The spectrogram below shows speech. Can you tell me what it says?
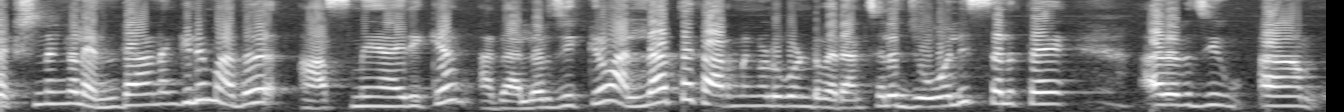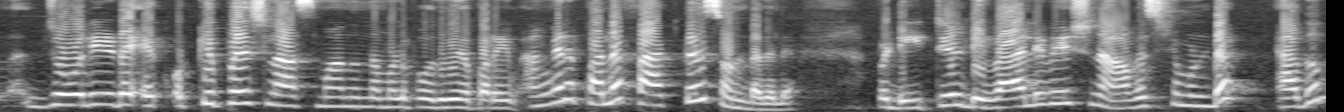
ലക്ഷണങ്ങൾ എന്താണെങ്കിലും അത് ആസ്മയായിരിക്കാം അത് അലർജിക്കോ അല്ലാത്ത കാരണങ്ങൾ കൊണ്ട് വരാം. ചില ജോലി സ്ഥലത്തെ അലർജി ജോലിയുടെ ഒക്യുപ്പേഷൻ ആസ്മ എന്ന് നമ്മൾ പൊതുവെ പറയും. അങ്ങനെ പല ഫാക്ടേഴ്സ് ഉണ്ട് അതിൽ അപ്പൊ ഡീറ്റെയിൽ ഡിവാലുവേഷൻ ആവശ്യമുണ്ട്. അതും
